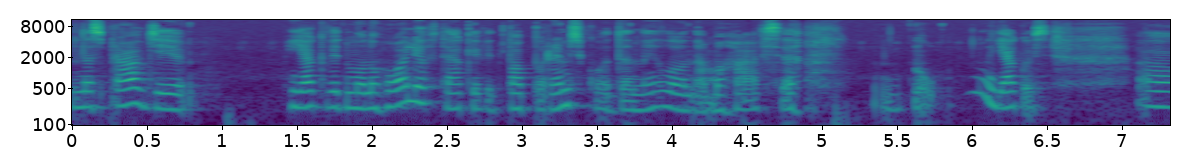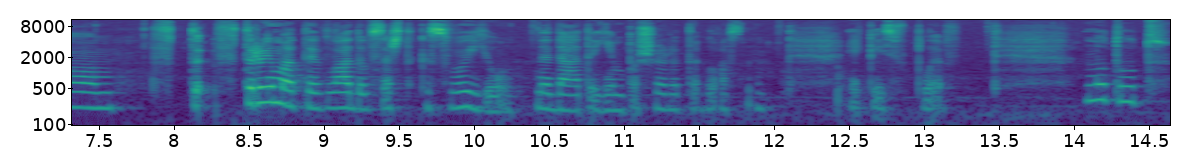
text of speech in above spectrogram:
насправді як від монголів, так і від папи римського Данило намагався ну, ну якось е, втримати владу все ж таки свою, не дати їм поширити власне якийсь вплив. Ну тут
